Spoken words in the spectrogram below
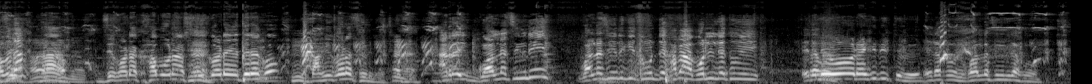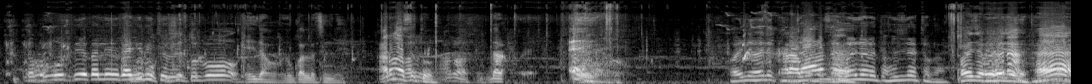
হবে না? হ্যাঁ। যে কটা খাব না সেই কটা এতে রাখো বাকি কটা ছেড়ে আর এই গলদা চিংড়ি গলদা চিংড়ি কি তুমি দিয়ে খাবা? বলিলে তুমি এটা ও রেখে দিতে হবে। এটা কোন গলদা চিংড়ি রাখো? দিয়ে তাহলে রেখে দিতে হবে। তুলবো? এই দেখো গলদা চিংড়ি। আরও আছে তো? আরও আছে। দাঁড়া হয়নি হয়নি খারাপ হয়ে। যাবে তো হয়ে তো হয়ে যাবে হয়ে যাবে হ্যাঁ।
